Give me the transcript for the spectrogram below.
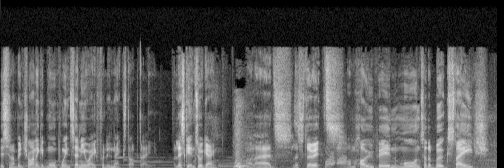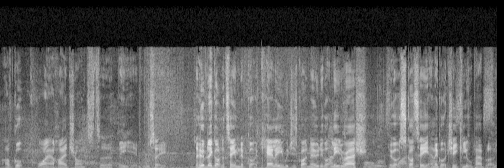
Listen, I've been trying to get more points anyway for the next update. But let's get into a game. Lads, let's do it. I'm hoping more into the book stage. I've got quite a high chance to beat it. We'll see. So who have they got on the team? They've got a Kelly, which is quite new. They've got Leader Ash, they've got Scotty, and they've got a cheeky little Pablo.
